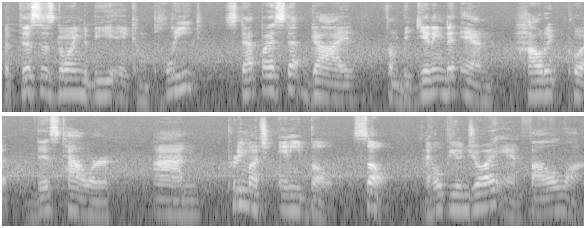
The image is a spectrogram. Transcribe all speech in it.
But this is going to be a complete step-by-step -step guide from beginning to end how to put this tower on pretty much any boat. So I hope you enjoy and follow along.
